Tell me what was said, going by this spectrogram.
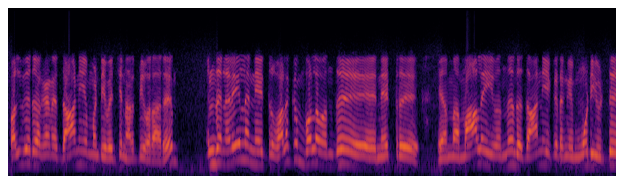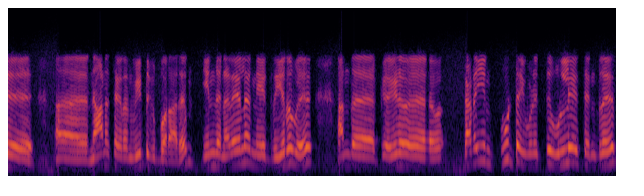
பல்வேறு வகையான தானிய மண்டி வச்சு நடத்தி வராரு. இந்த நிலையில நேற்று வழக்கம் போல வந்து நேற்று மாலை வந்து இந்த தானிய கிடங்கை மூடிவிட்டு விட்டு ஞானசேகரன் வீட்டுக்கு போறாரு. இந்த நிலையில நேற்று இரவு அந்த க- கடையின் பூட்டை உடைத்து உள்ளே சென்று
